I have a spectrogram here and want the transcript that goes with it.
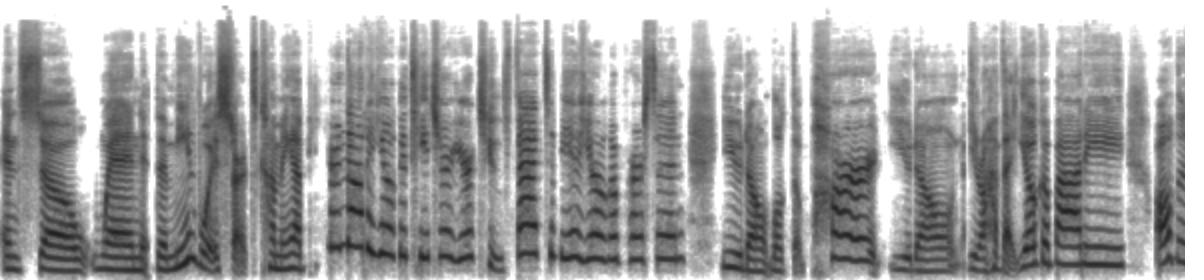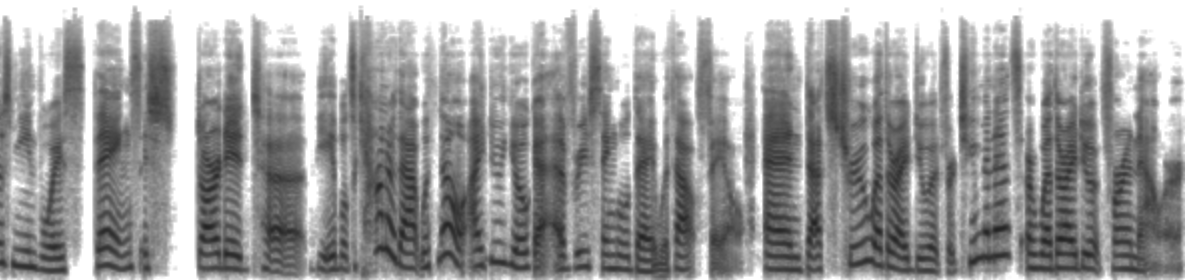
And so when the mean voice starts coming up, you're not a yoga teacher. You're too fat to be a yoga person. You don't look the part. You don't, you don't have that yoga body. All those mean voice things is started to be able to counter that with no, I do yoga every single day without fail. And that's true whether I do it for two minutes or whether I do it for an hour.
